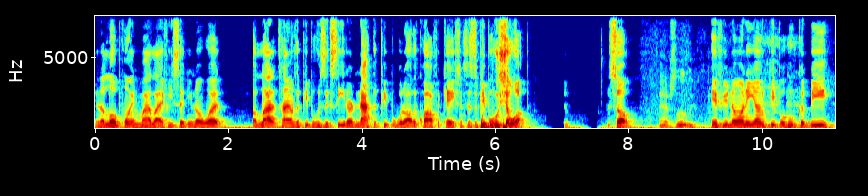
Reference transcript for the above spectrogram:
in a low point in my life, he said, "You know what? A lot of times, the people who succeed are not the people with all the qualifications. It's the people who show up." So, Absolutely. if you know any young people who could be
